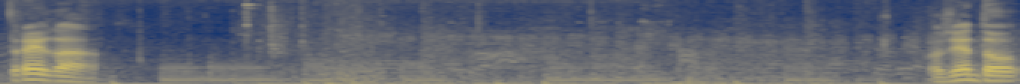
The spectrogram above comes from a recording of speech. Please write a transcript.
Entrega. Lo siento.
